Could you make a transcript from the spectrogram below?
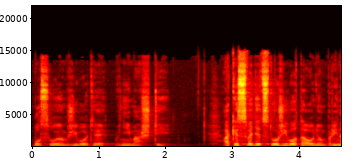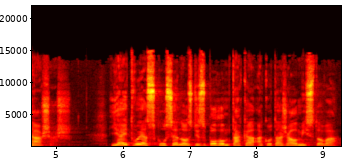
vo svojom živote vnímaš ty? Aké svedectvo života o ňom prinášaš? Je aj tvoja skúsenosť s Bohom taká, ako tá žalmistová?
